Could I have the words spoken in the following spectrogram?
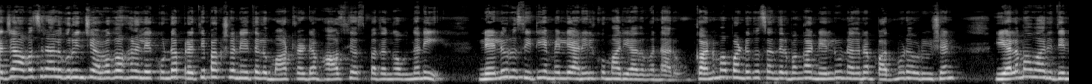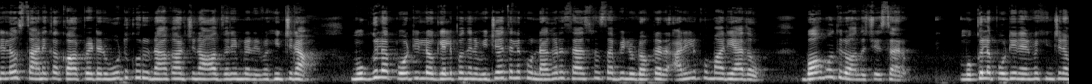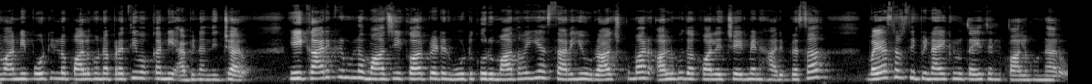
ప్రజా అవసరాల గురించి అవగాహన లేకుండా ప్రతిపక్ష నేతలు మాట్లాడడం హాస్యాస్పదంగా ఉందని నెల్లూరు సిటీ ఎమ్మెల్యే అనిల్ కుమార్ యాదవ్ అన్నారు. కనుమ పండుగ సందర్భంగా నెల్లూరు నగరం పదమూడవ డివిజన్ యలమవారి దినెలో స్థానిక కార్పొరేటర్ ఊటుకూరు నాగార్జున ఆధ్వర్యంలో నిర్వహించిన ముగ్గుల పోటీల్లో గెలుపొందిన విజేతలకు నగర శాసనసభ్యులు డాక్టర్ అనిల్ కుమార్ యాదవ్ బహుమతులు అందజేశారు. ముగ్గుల పోటీ నిర్వహించిన వారిని పోటీల్లో పాల్గొన్న ప్రతి ఒక్కరిని అభినందించారు. ఈ కార్యక్రమంలో మాజీ corporator Utukuru Madhavaiah Sarayu Raj Kumar Alhuda college chairman Hariprasad YSRCP నాయకులు తదితరులు పాల్గొన్నారు.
